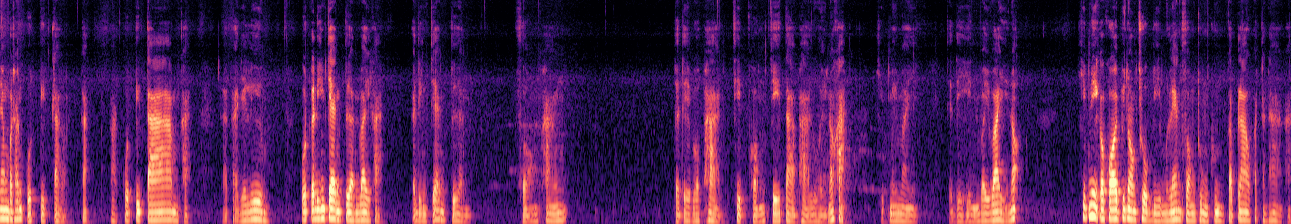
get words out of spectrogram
ยังบ่ทันกดติดตามค่ะฝากกดติดตามค่ะ แล้วก็อย่าลืม กดกระดิ่งแจ้งเตือนไว้ค่ะ กระดิ่งแจ้งเตือนสองครั้ง จะได้บ่พลาดคลิปของเจตาพารวยเนาะค่ะคลิปใหม่ๆ จะได้เห็นไวๆเนาะคลิปนี้ก็ขอให้พี่น้องโชคดีมือแรงสองทุ่มครึ่งกับเล่าพัฒนาค่ะ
